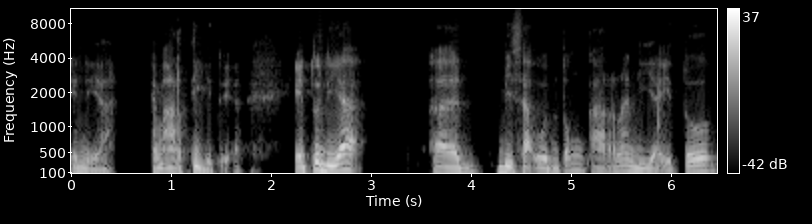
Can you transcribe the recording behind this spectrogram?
ini ya MRT gitu ya. Itu dia uh, bisa untung karena dia itu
